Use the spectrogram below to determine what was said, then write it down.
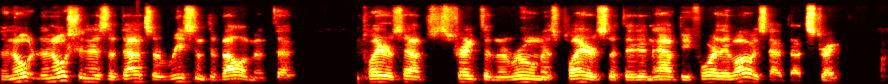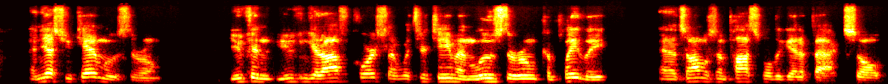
The, no- the notion is that that's a recent development that players have strength in the room as players that they didn't have before. They've always had that strength. And yes, you can lose the room. You can you can get off course with your team and lose the room completely, and it's almost impossible to get it back. So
